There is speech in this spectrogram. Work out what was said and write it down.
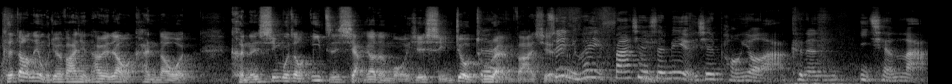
可是到那，我就会发现，它会让我看到我可能心目中一直想要的某一些型，就突然发现。所以你会发现身边有一些朋友啊，可能以前啦，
